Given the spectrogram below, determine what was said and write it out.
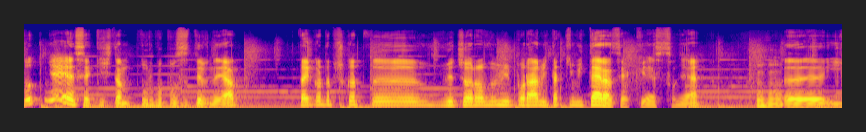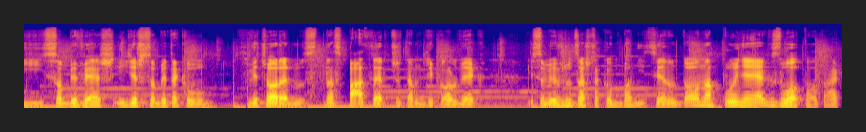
no nie jest jakiś tam turbo pozytywny. Ja tego na przykład y, wieczorowymi porami takimi teraz jak jest, co nie? Mhm. Y, I sobie, wiesz, idziesz sobie taką wieczorem na spacer, czy tam gdziekolwiek i sobie wrzucasz taką banicję, no to ona płynie jak złoto, tak?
